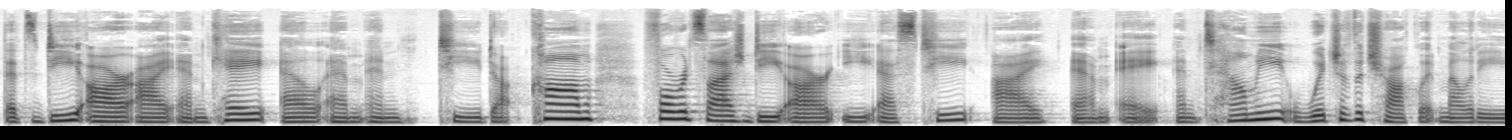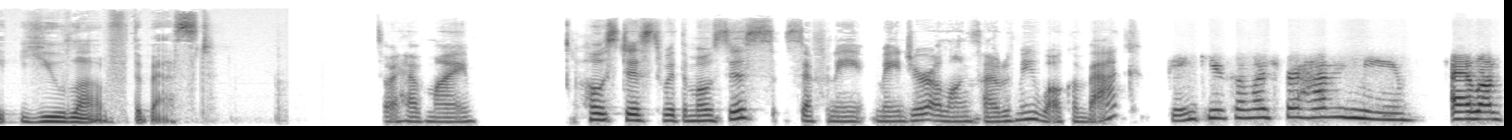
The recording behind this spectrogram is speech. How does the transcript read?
That's D R I N K L M N T dot com forward slash D R E S T I M A. And tell me which of the chocolate melody you love the best. So I have my hostess with the mostest, Stephanie Major, alongside with me. Welcome back. Thank you so much for having me. I love.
